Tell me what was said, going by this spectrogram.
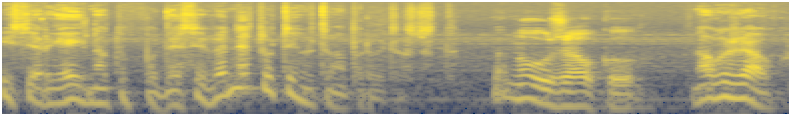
И Сергей Игнатов поднесе венец от името на правителството. Много жалко. Много жалко.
